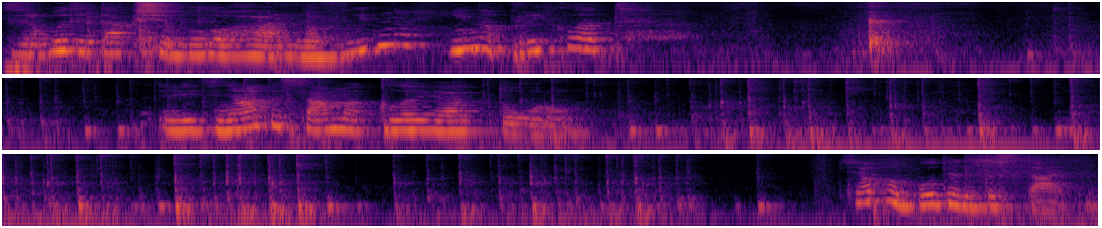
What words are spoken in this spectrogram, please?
Зробити так, щоб було гарно видно, і, наприклад, відзняти саме клавіатуру. Цього буде достатньо.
